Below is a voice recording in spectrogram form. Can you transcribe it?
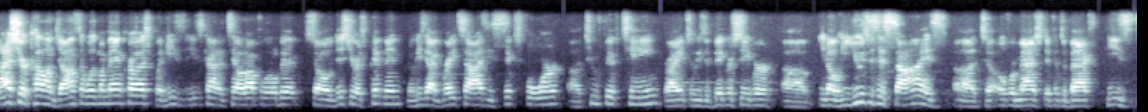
last year Collin Johnson was my man crush, but he's he's kind of tailed off a little bit. So this year is Pittman. You know, he's got great size. He's 6'4", uh, 215, right? So he's a big receiver. Uh, you know, he uses his size uh, to overmatch defensive backs. He's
